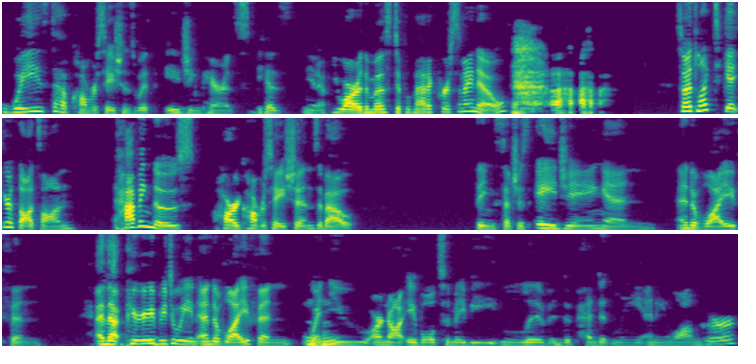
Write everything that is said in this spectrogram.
ways to have conversations with aging parents because, you know, you are the most diplomatic person I know. so I'd like to get your thoughts on having those hard conversations about things such as aging and end of life and and that period between end of life and mm-hmm. when you are not able to maybe live independently any longer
